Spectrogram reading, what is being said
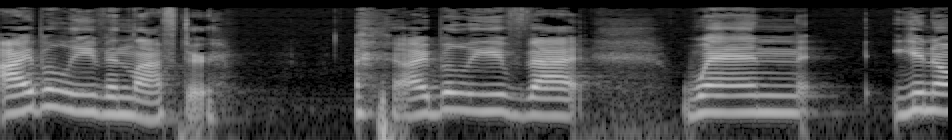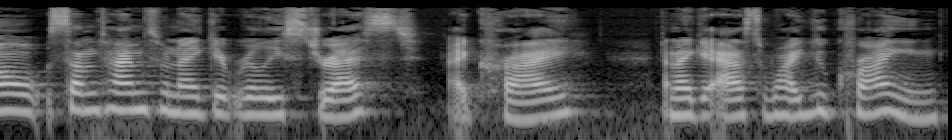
I believe in laughter. I believe that when, you know, sometimes when I get really stressed, I cry and I get asked, Why are you crying?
